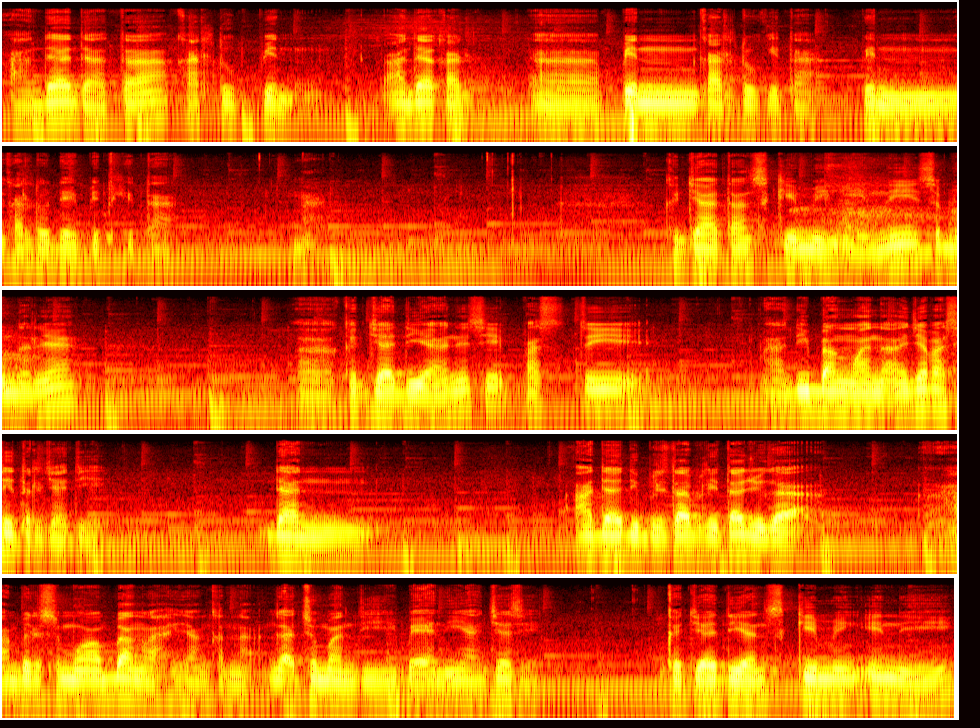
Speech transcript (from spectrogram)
ada data kartu pin ada kar, uh, pin kartu kita pin kartu debit kita nah kejahatan skimming ini sebenarnya uh, kejadiannya sih pasti nah, di bank mana aja pasti terjadi dan ada di berita-berita juga hampir semua bank lah yang kena. Nggak cuma di BNI aja sih. Kejadian skimming ini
